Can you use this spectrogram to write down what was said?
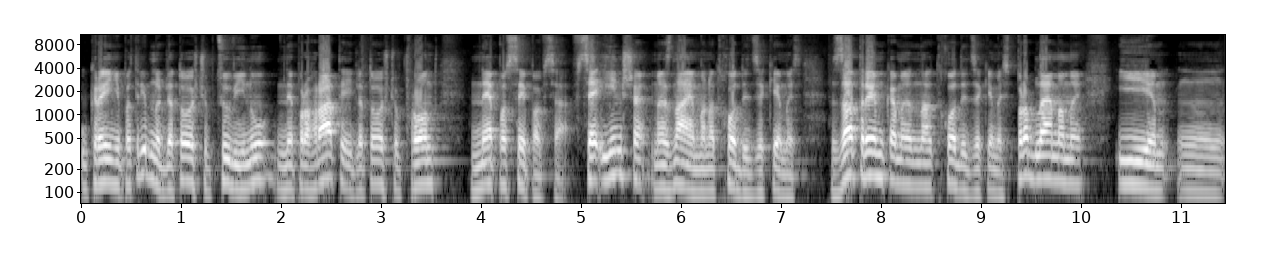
Україні потрібно для того, щоб цю війну не програти, і для того, щоб фронт не посипався. Все інше ми знаємо, надходить з якимись затримками, надходить з якимись проблемами, і м,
